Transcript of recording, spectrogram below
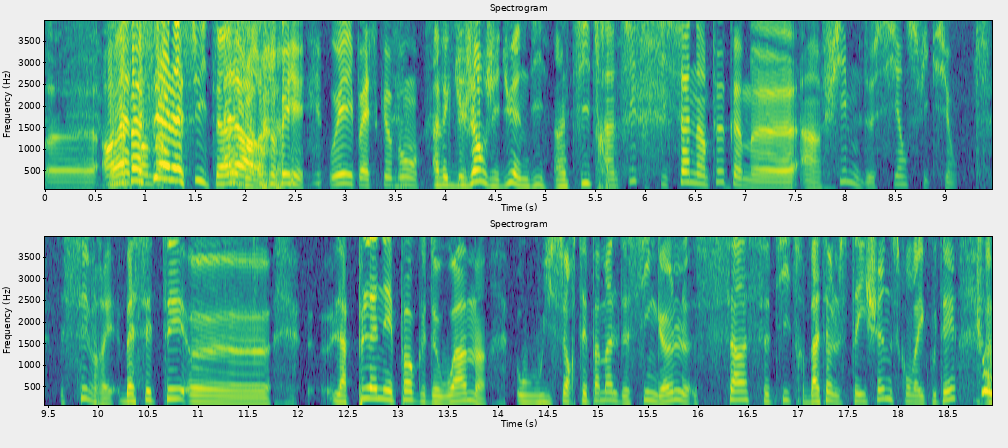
Euh, On va attendant- passer à la suite. hein, Alors oui, oui, parce que bon, Avec du Georges et du Andy. Un titre. un titre qui sonne un peu comme euh, un film de science-fiction. C'est vrai. Bah, C'était euh, la pleine époque de Wham où il sortait pas mal de singles. Ça, ce titre Battle Station, ce qu'on va écouter, a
